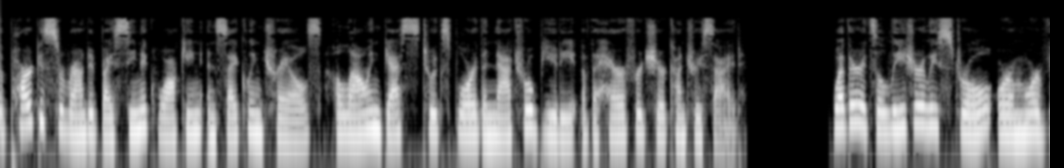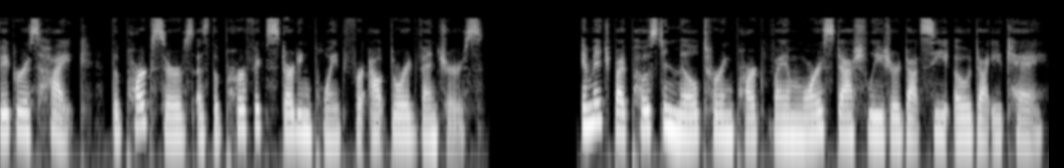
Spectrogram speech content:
The park is surrounded by scenic walking and cycling trails, allowing guests to explore the natural beauty of the Herefordshire countryside. Whether it's a leisurely stroll or a more vigorous hike, the park serves as the perfect starting point for outdoor adventures. Image by Poston Mill Touring Park via morris-leisure.co.uk.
